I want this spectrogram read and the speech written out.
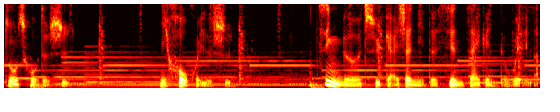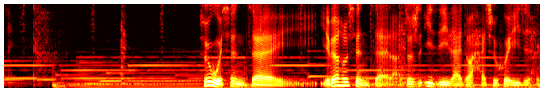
做错的事，你后悔的事，进而去改善你的现在跟你的未来。所以，我现在也不要说现在啦，就是一直以来都还是会一直很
